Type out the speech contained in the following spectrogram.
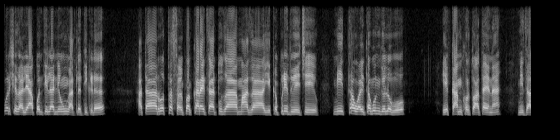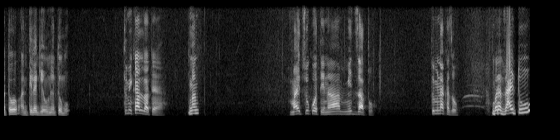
वर्ष झाले आपण तिला नेऊन घातलं तिकडं. आता रोजचा स्वयंपाक करायचा तुझा माझा हे कपडे धुवायचे. मी इतका वैतागून गेलो भो. एक काम करतो आता आहे ना मी जातो आणि तिला घेऊन येतो भो. तुम्ही काल जात्या? मग? माही चूक होती ना मीच जातो. तुम्ही नका जाऊ. बरं जाय तू.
